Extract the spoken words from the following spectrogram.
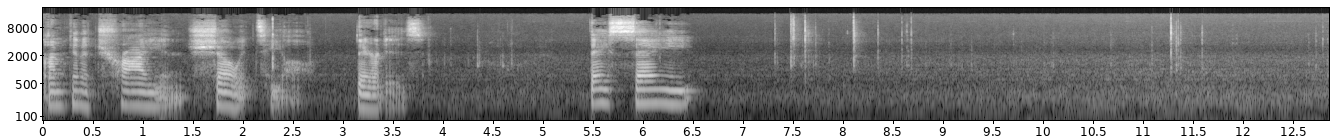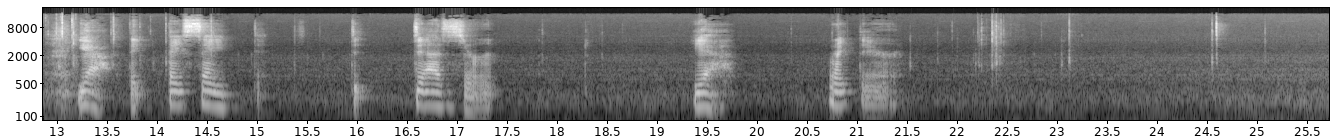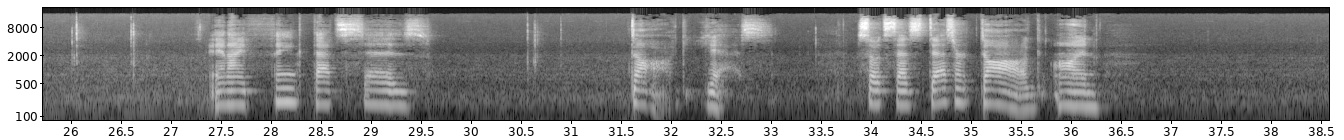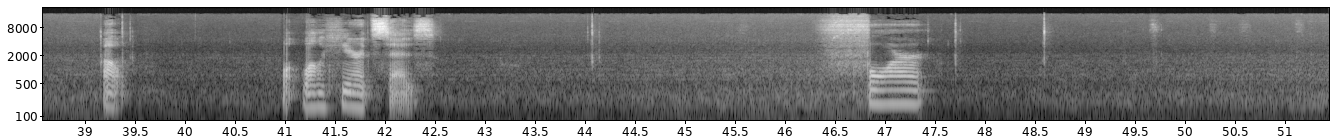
I'm going to try and show it to y'all. There it is. They say Yeah, they, they say the desert. Yeah, right there. And I think that says dog, yes. So it says desert dog on, oh, well, well here it says for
